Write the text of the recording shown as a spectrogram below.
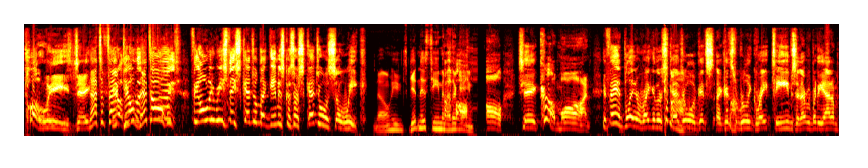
Please, Jake. That's a fact, The, dude. only, That's a no, fact. The, the only reason they scheduled that game is because their schedule was so weak. No, he's getting his team another Oh. game. Oh, Jay, come on! If they had played a regular schedule on. against against really great teams, and everybody had them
